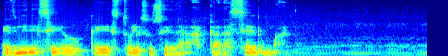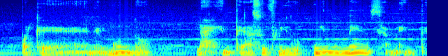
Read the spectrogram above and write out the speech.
Es mi deseo que esto le suceda a cada ser humano porque en el mundo la gente ha sufrido inmensamente.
